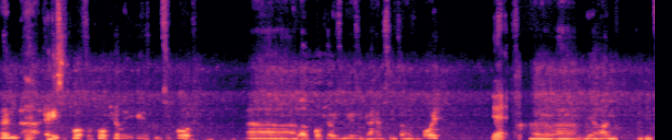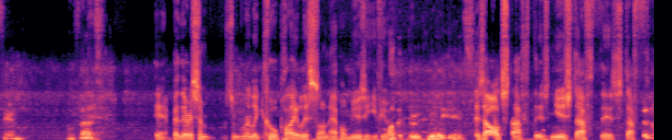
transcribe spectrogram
And uh, any support for Paul Kelly is good support. Uh, I love Paul Kelly's music. I have since I was a boy. Yeah. So, um, yeah, I'm a big fan of that. Yeah, but there are some some really cool playlists on Apple Music. If you Oh, there really is. there's old stuff, there's new stuff, there's stuff There's a,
